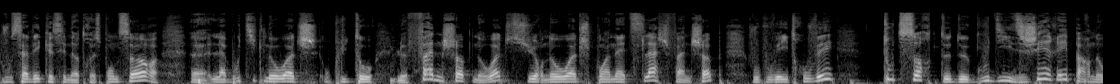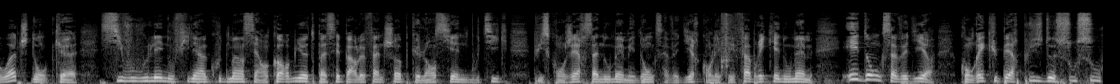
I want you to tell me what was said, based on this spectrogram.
Vous savez que c'est notre sponsor, euh, la boutique No Watch, ou plutôt le fan shop No Watch sur nowatch.net slash fanshop. Vous pouvez y trouver toutes sortes de goodies gérés par No Watch. Donc, euh, si vous voulez nous filer un coup de main, c'est encore mieux de passer par le fan shop que l'ancienne boutique, puisqu'on gère ça nous-mêmes. Et donc, ça veut dire qu'on les fait fabriquer nous-mêmes. Et donc, ça veut dire qu'on récupère plus de sous-sous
